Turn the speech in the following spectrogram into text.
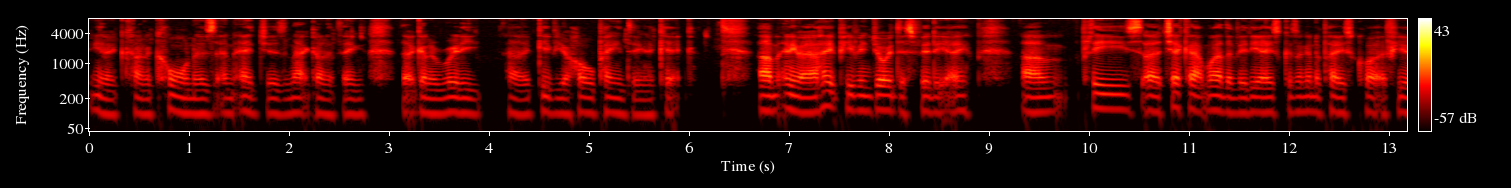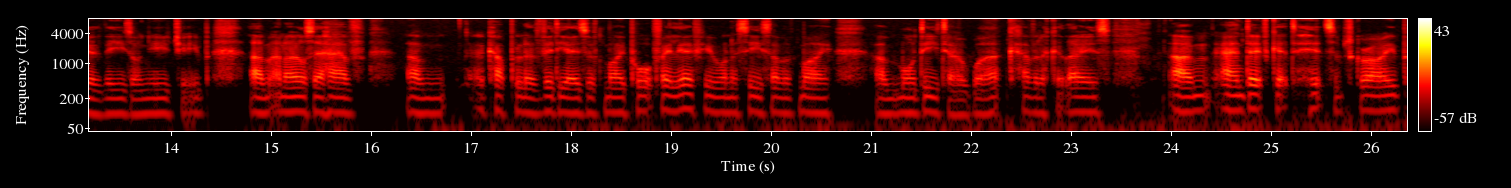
you know, kind of corners and edges and that kind of thing that are going to really uh, give your whole painting a kick. Um, anyway, I hope you've enjoyed this video. Um, please uh, check out my other videos because I'm going to post quite a few of these on YouTube. Um, and I also have um, a couple of videos of my portfolio if you want to see some of my um, more detailed work have a look at those um, and don't forget to hit subscribe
